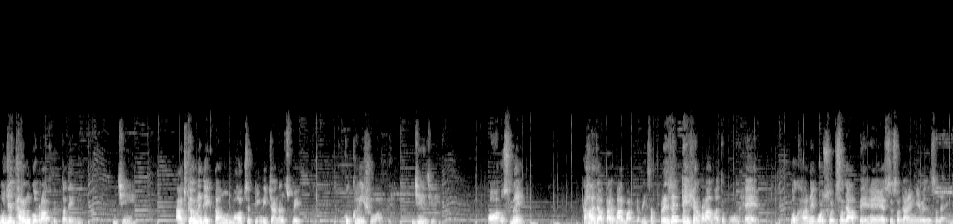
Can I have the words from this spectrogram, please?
मुझे धर्म को प्राथमिकता देनी। जी। आजकल मैं देखता हूँ बहुत से टीवी चैनल्स पे कुकरी शो आते हैं। जी जी। और उसमें कहा जाता है बार बार कभी सब प्रेजेंटेशन बड़ा महत्वपूर्ण है। वो खाने को सजाते हैं, ऐसे सजाएँगे, वैसे सजाएँगे।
